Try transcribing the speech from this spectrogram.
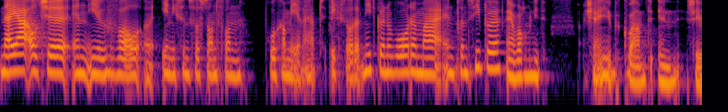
Nou ja, als je in ieder geval eh, enigszins verstand van programmeren hebt. Ik zou dat niet kunnen worden, maar in principe... ja, waarom niet? Als jij je bekwaamt in C++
